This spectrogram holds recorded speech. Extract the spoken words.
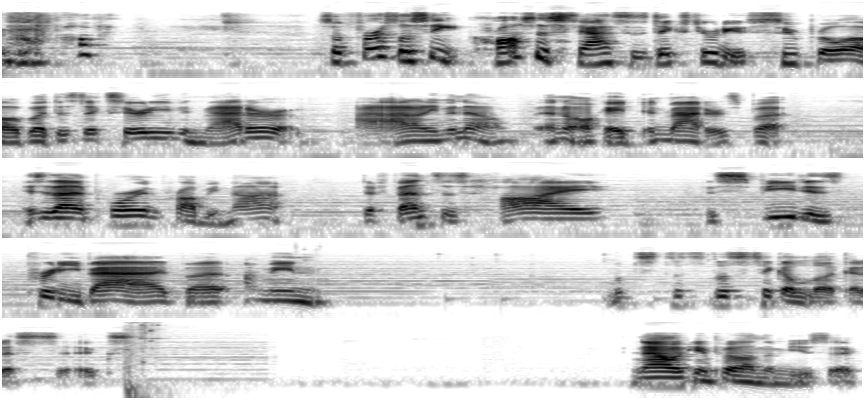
So first, let's see. Cross's stats, his dexterity is super low, but does dexterity even matter? I don't even know. I okay, it matters, but is it that important? Probably not. Defense is high. His speed is pretty bad, but I mean, let's let's let's take a look at a six. Now we can put on the music.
